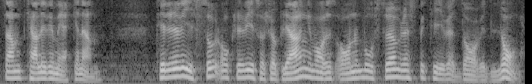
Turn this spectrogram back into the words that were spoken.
samt Kalle Mäkinen. Till revisor och revisorsuppleant valdes Arnold Boström respektive David Lång.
